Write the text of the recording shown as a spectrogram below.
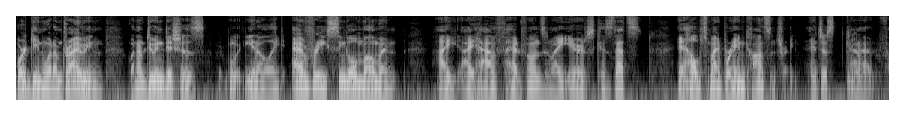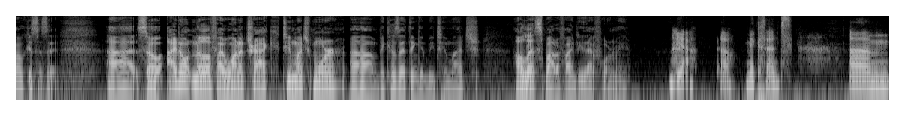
working, when I'm driving, when I'm doing dishes, you know, like every single moment I I have headphones in my ears cuz that's it helps my brain concentrate. It just kind of focuses it. Uh, so I don't know if I want to track too much more um, because I think it'd be too much. I'll let Spotify do that for me. Yeah. Oh, makes sense. Um,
